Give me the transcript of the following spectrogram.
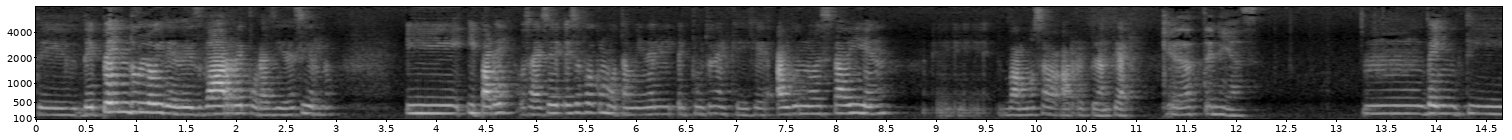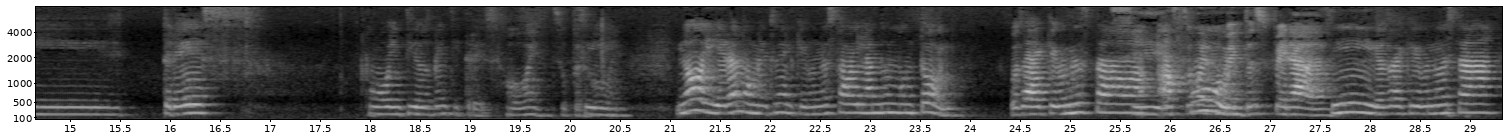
de, péndulo y de desgarre, por así decirlo. Y, y paré, o sea, ese, ese, fue como también el, el, punto en el que dije, algo no está bien, eh, vamos a, a replantear. ¿Qué edad tenías? 23, mm, como 22, 23. Joven, súper joven. No, y era el momento en el que uno está bailando un montón. O sea, que uno está sí, a es el momento esperado. Sí, o sea, que uno está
